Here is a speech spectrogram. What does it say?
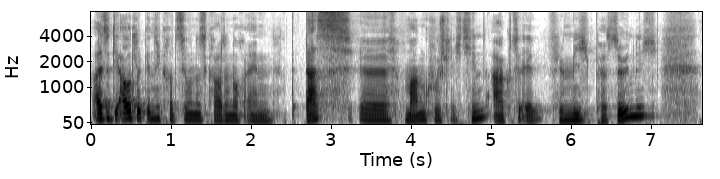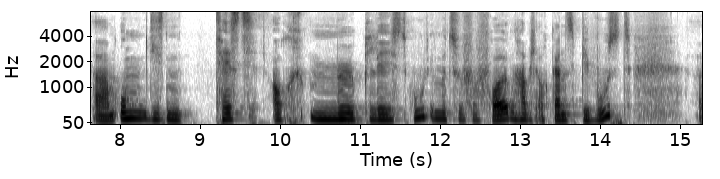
Also die Outlook-Integration ist gerade noch ein das äh, Manko schlechthin aktuell für mich persönlich ähm, um diesen Test auch möglichst gut immer zu verfolgen, habe ich auch ganz bewusst, äh,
